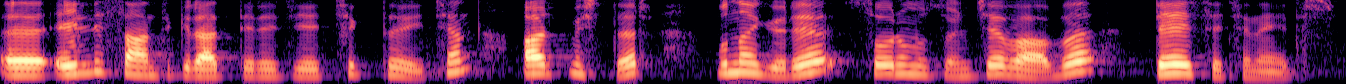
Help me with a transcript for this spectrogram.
50 e, santigrat dereceye çıktığı için artmıştır. Buna göre sorumuzun cevabı D seçeneğidir.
